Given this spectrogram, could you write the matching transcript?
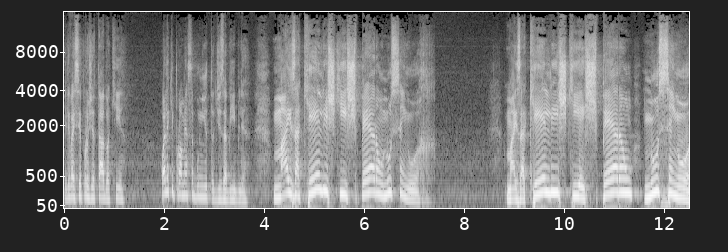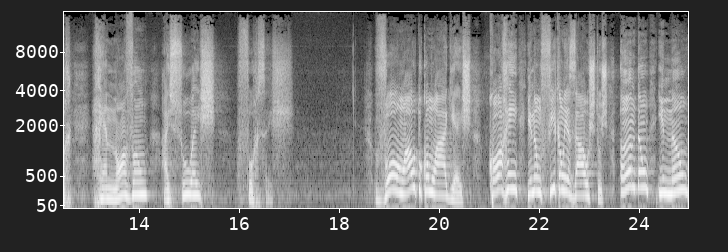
Ele vai ser projetado aqui. Olha que promessa bonita, diz a Bíblia. Mas aqueles que esperam no Senhor, mas aqueles que esperam no Senhor, renovam as suas forças. Voam alto como águias, correm e não ficam exaustos, andam e não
